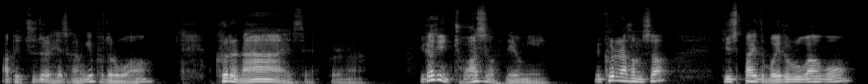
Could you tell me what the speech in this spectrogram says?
앞에 주제를 해석하는 게 부드러워. 그러나 했어요. 그러나 이까지 좋았어 내용이. 그러나 하면서 디스파이드 뭐에도 불구하고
